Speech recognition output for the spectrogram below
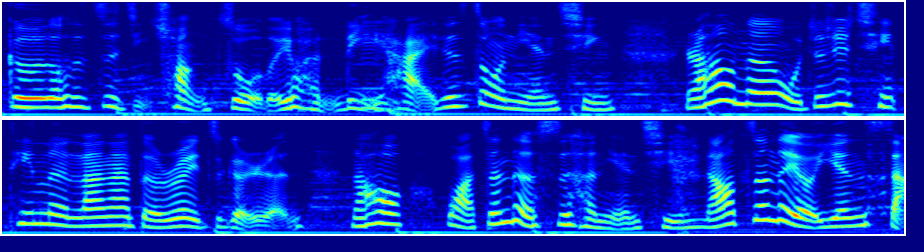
歌都是自己创作的，又很厉害，就是这么年轻。然后呢，我就去听听了拉拉德瑞这个人，然后哇，真的是很年轻，然后真的有烟嗓，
